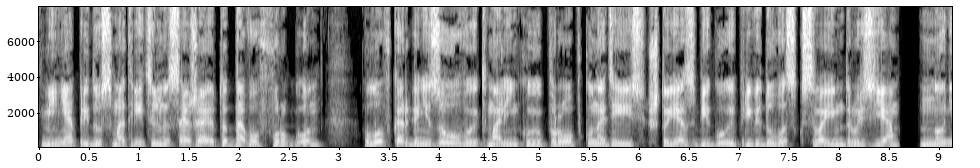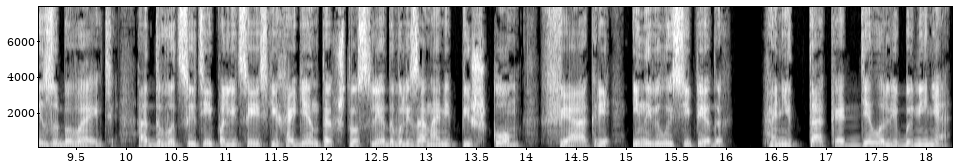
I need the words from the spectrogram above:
Меня предусмотрительно сажают одного в фургон, ловко организовывают маленькую пробку, надеясь, что я сбегу и приведу вас к своим друзьям. Но не забывайте о 20 полицейских агентах, что следовали за нами пешком, в фиакре и на велосипедах. Они так отделали бы меня.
